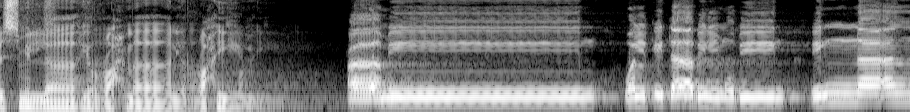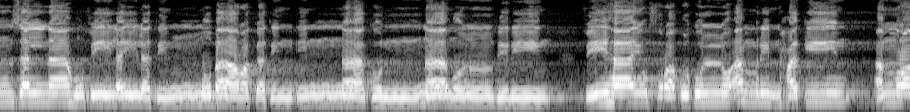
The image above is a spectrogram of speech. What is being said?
بسم الله الرحمن الرحيم حميم والكتاب المبين انا انزلناه في ليله مباركه انا كنا منذرين فيها يفرق كل أمر حكيم امرا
